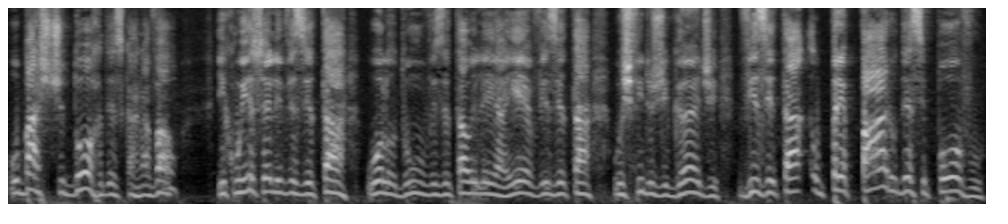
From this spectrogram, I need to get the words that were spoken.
o bastidor desse carnaval? E com isso ele visitar o Olodum, visitar o Ileiaê, visitar os filhos de Gandhi, visitar o preparo desse povo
